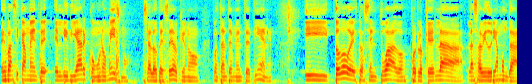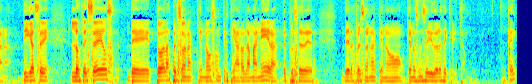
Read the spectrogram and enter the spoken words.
es básicamente el lidiar con uno mismo, o sea, los deseos que uno constantemente tiene. Y todo esto acentuado por lo que es la, sabiduría mundana, dígase los deseos de todas las personas que no son cristianos, la manera de proceder de las personas que no, que no son seguidores de Cristo. ¿Okay?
